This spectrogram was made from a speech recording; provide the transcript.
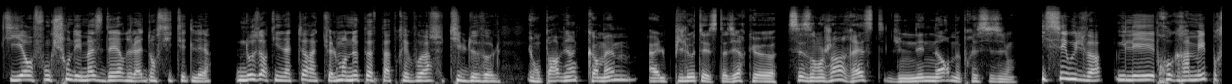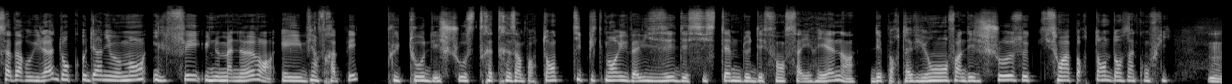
qui est en fonction des masses d'air, de la densité de l'air. Nos ordinateurs actuellement ne peuvent pas prévoir ce type de vol. Et on parvient quand même à le piloter, c'est-à-dire que ces engins restent d'une énorme précision il sait où il va. Il est programmé pour savoir où il va. Donc, au dernier moment, il fait une manœuvre et il vient frapper plutôt des choses très très importantes. Typiquement, il va viser des systèmes de défense aérienne, des porte-avions, enfin des choses qui sont importantes dans un conflit. Hmm.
